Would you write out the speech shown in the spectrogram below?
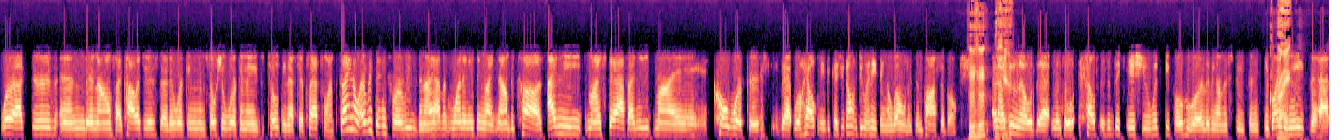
were actors and they're now psychologists or they're working in social work, and they told me that's their platform. So I know everything for a reason. I haven't won anything right now because I need my staff, I need my co-workers that will help me because you don't do anything alone. It's impossible. Mm-hmm. And yeah. I do know that mental health is a big issue with people who are living on the streets, and you're going right. to need that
